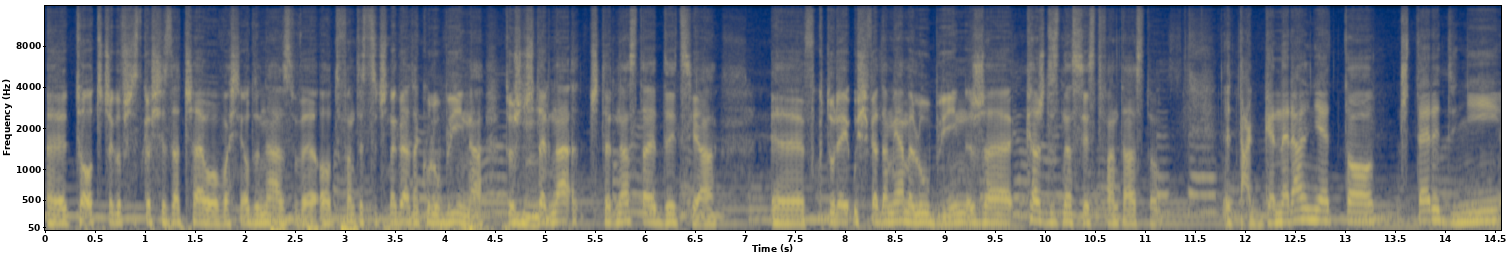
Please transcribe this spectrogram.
e, to, od czego wszystko się zaczęło, właśnie od nazwy, od fantastycznego ataku Lublina. To już czterna, 14 edycja, e, w której uświadamiamy Lublin, że każdy z nas jest fantastą. Y, Tak, generalnie to 4 dni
